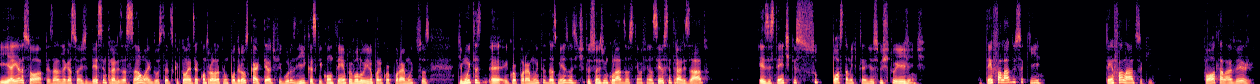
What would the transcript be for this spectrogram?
E aí, olha só, apesar das alegações de descentralização, a indústria das criptomoedas é controlada por um poderoso cartel de figuras ricas que, com o tempo, evoluíram para incorporar muitos de muitas, é, incorporar muitas das mesmas instituições vinculadas ao sistema financeiro centralizado existente que supostamente pretendia substituir, gente. tenho falado isso aqui. Tenho falado isso aqui. Volta lá e veja.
